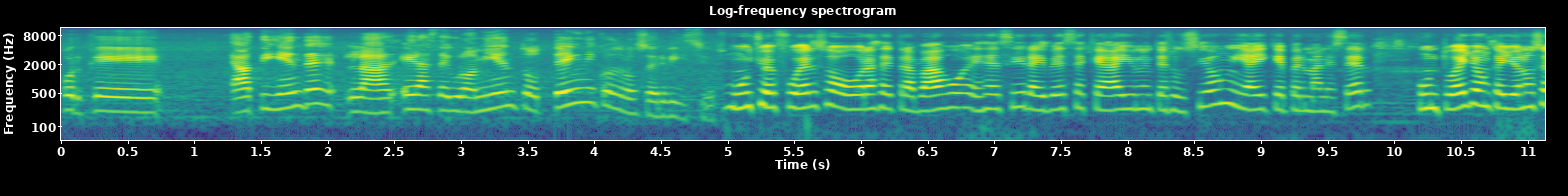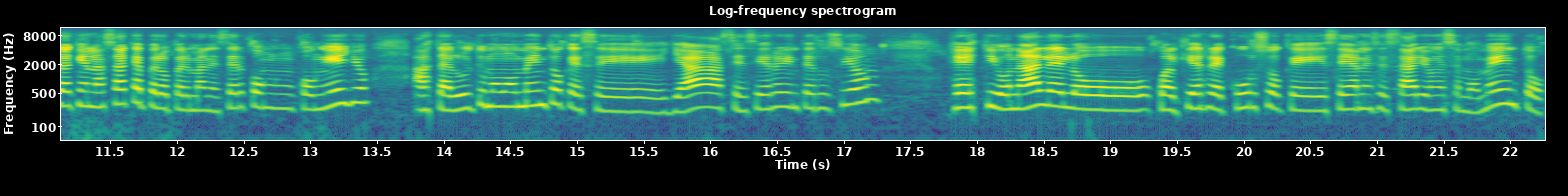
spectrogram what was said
porque atiende el aseguramiento técnico de los servicios. Mucho esfuerzo, horas de trabajo, es decir, hay veces que hay una interrupción y hay que permanecer junto a ellos, aunque yo no sé a quién la saque, pero permanecer con, con ellos hasta el último momento que se, ya se cierre la interrupción gestionarle lo, cualquier recurso que sea necesario en ese momento,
